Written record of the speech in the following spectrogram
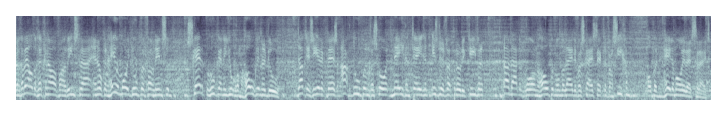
Een geweldige knal van Rienstra. En ook een heel mooi doelpunt van Linsen. Scherpe hoek en een joeg omhoog in het doel. Dat is Heracles. Acht doelpunten gescoord. 9 tegen. Is dus wat productiever. Nou laten we gewoon hopen onder leiding van scheidsrechter van Siegem. Op een hele mooie wedstrijd.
